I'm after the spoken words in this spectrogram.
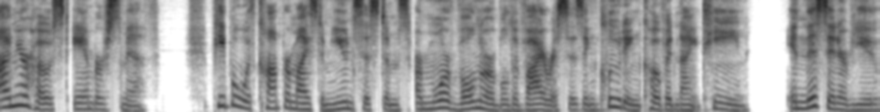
I'm your host, Amber Smith. People with compromised immune systems are more vulnerable to viruses, including COVID 19. In this interview,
